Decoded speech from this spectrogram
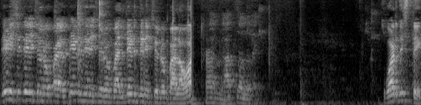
दीडशे दीडशे रुपयाला दीड दीडशे रुपयाला दीड दीडशे रुपयाला. वा- वाढ दिसते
